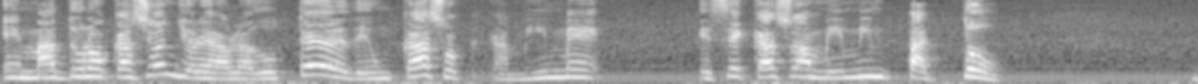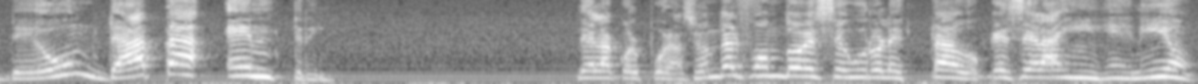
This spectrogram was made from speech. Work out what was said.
En más de una ocasión yo les he hablado a ustedes de un caso que a mí me ese caso a mí me impactó, de un data entry de la Corporación del Fondo de Seguro del Estado, que se la ingenió,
